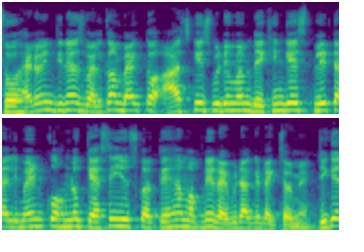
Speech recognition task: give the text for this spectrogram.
So hello engineers welcome back तो आज के इस वीडियो में हम देखेंगे स्प्लिट एलिमेंट को हम लोग कैसे यूज़ करते हैं हम अपने रेविड आर्किटेक्चर में, ठीक है?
